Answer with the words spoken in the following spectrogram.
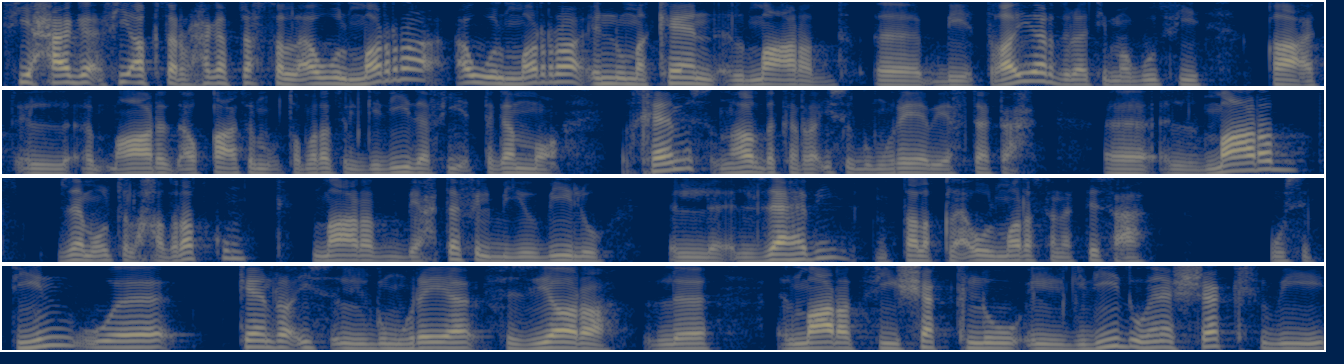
في حاجة في أكتر من حاجة بتحصل لأول مرة أول مرة إنه مكان المعرض آه، بيتغير. دلوقتي موجود في قاعة المعارض أو قاعة المؤتمرات الجديدة في التجمع الخامس. النهارده كان رئيس الجمهورية بيفتتح آه، المعرض. زي ما قلت لحضراتكم المعرض بيحتفل بيوبيله ال- الذهبي انطلق لأول مرة سنة 69 وكان رئيس الجمهورية في زيارة للمعرض في شكله الجديد. وهنا الشكل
